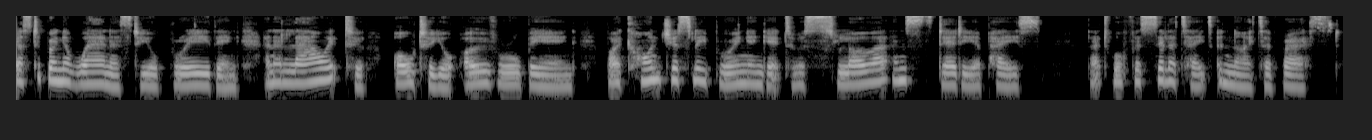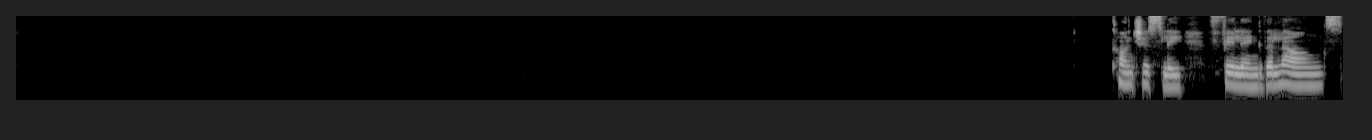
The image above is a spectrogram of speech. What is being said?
Just to bring awareness to your breathing and allow it to alter your overall being by consciously bringing it to a slower and steadier pace that will facilitate a night of rest. Consciously filling the lungs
